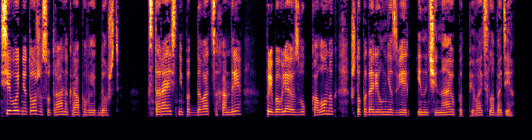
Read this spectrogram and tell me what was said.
Сегодня тоже с утра накрапывает дождь. Стараясь не поддаваться хандре, прибавляю звук колонок, что подарил мне зверь, и начинаю подпевать лободе.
